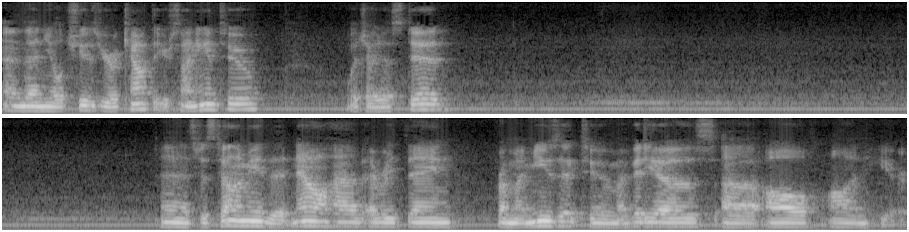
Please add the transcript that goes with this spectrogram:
And then you'll choose your account that you're signing into which I just did and it's just telling me that now I'll have everything from my music to my videos uh, all on here.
